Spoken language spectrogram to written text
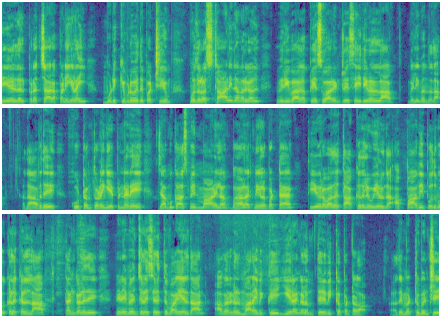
தேர்தல் பிரச்சார பணிகளை முடுக்கிவிடுவது பற்றியும் முதல்வர் ஸ்டாலின் அவர்கள் விரிவாக பேசுவார் என்று செய்திகளெல்லாம் வெளிவந்ததாம். அதாவது கூட்டம் தொடங்கிய பின்னரே ஜம்மு காஷ்மீர் மாநிலம் பஹலாக் நிகழப்பட்ட தீவிரவாத தாக்குதலில் உயர்ந்த அப்பாவி பொதுமக்களுக்கெல்லாம் தங்களது நினைவஞ்சலை செலுத்தும் வகையில்தான் அவர்கள் மறைவுக்கு இரங்கலும் தெரிவிக்கப்பட்டதாம். அதை மட்டுமின்றி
